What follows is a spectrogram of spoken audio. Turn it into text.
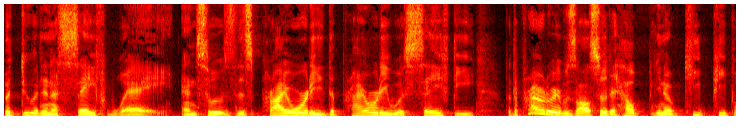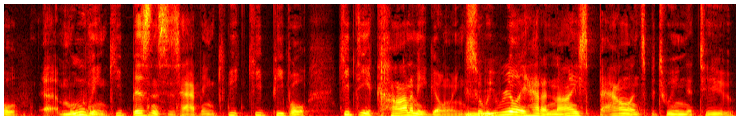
but do it in a safe way? And so it was this priority. The priority was safety, but the priority was also to help you know keep people uh, moving, keep businesses happening, keep, keep people, keep the economy going. Mm-hmm. So we really had a nice balance between the two.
